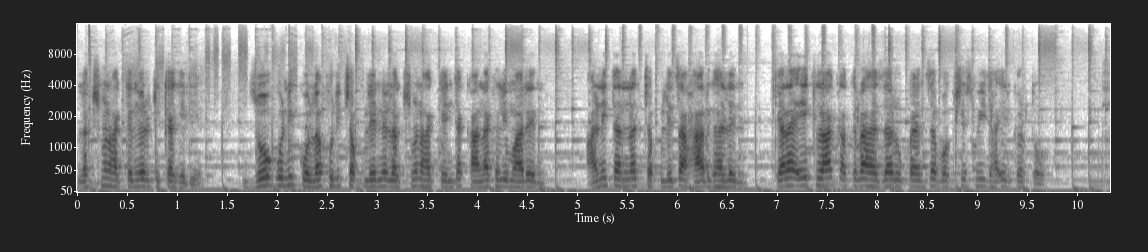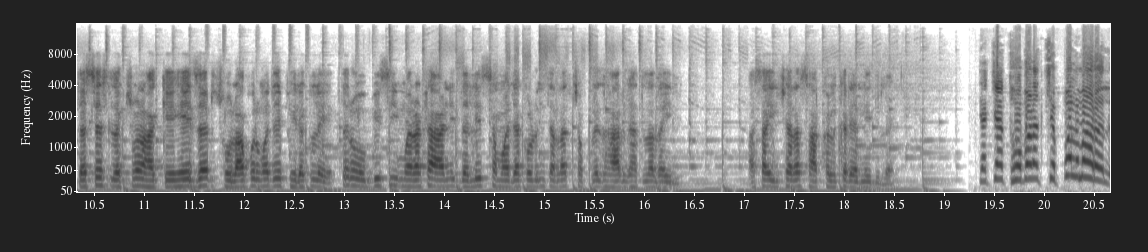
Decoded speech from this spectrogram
लक्ष्मण हाकेंवर टीका केली आहे. जो कोणी कोल्हापुरी चपलेने लक्ष्मण हाकेंच्या कानाखाली मारेन आणि त्यांना चपलीचा हार घालेन त्याला एक लाख अकरा हजार रुपयांचं बक्षीस मी जाहीर करतो. तसेच लक्ष्मण हाके हे जर सोलापूरमध्ये फिरकले तर ओबीसी मराठा आणि दलित समाजाकडून त्यांना चपलेचा हार घातला जाईल. असा इशारा साखळकर यांनी दिलाय. त्याच्या थोबाडात चप्पल मारल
